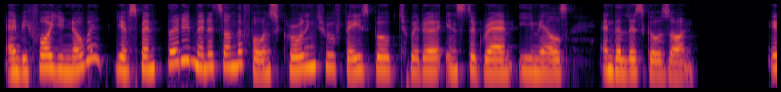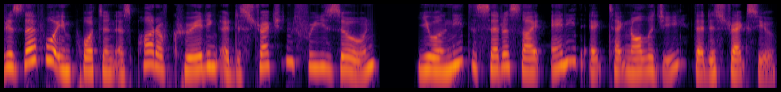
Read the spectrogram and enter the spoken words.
And before you know it, you have spent 30 minutes on the phone scrolling through Facebook, Twitter, Instagram, emails, and the list goes on. It is therefore important as part of creating a distraction free zone you will need to set aside any technology that distracts you.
